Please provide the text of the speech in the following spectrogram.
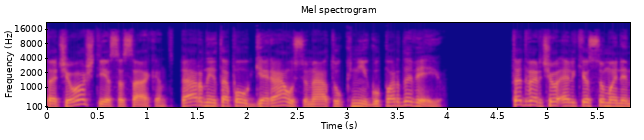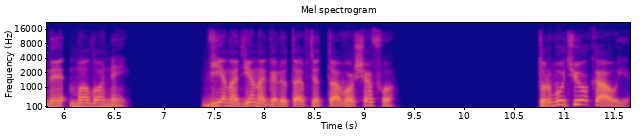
tačiau aš tiesą sakant, pernai tapau geriausių metų knygų pardavėjų. Tad verčiau elkis su manimi maloniai. Vieną dieną galiu tapti tavo šefu. Turbūt juokauji.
